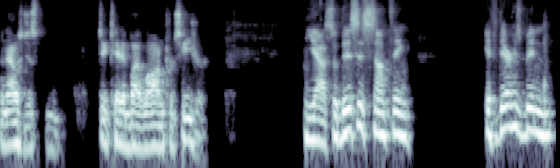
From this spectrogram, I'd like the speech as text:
and that was just dictated by law and procedure. Yeah. So this is something, if there has been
